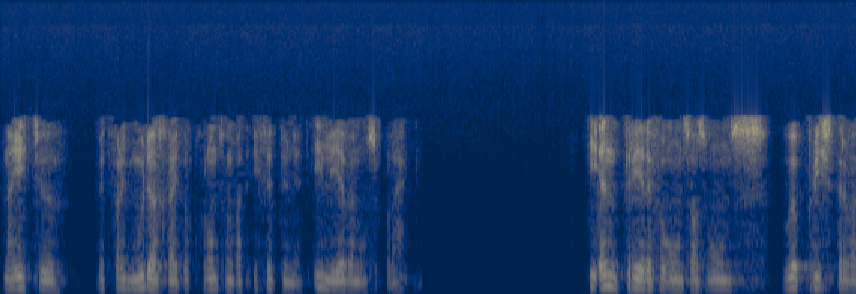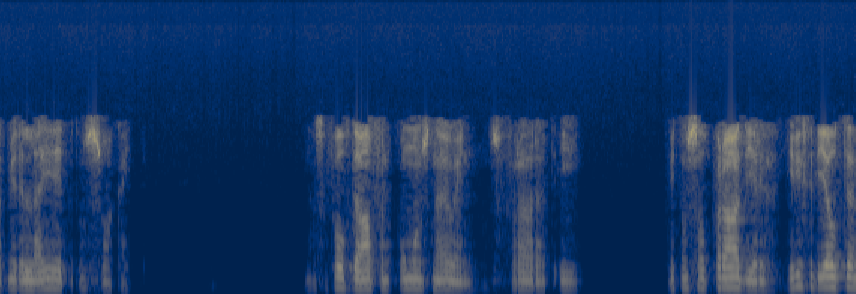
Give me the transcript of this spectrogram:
na U toe met vrymoedigheid op grond van wat U gedoen het, U lewe in ons plek. U intrede vir ons as ons hoëpriester wat medelee het met ons swakheid. En as gevolg daarvan kom ons nou en ons vra dat U met ons sal praat deur hierdie gedeelte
